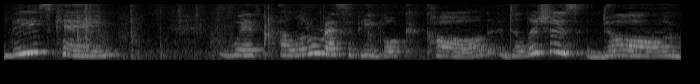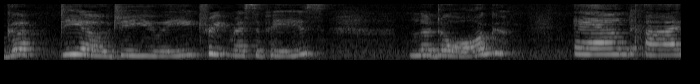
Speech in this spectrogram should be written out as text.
these came with a little recipe book called Delicious Dog, D-O-G-U-E, Treat Recipes, Le Dog. And uh,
